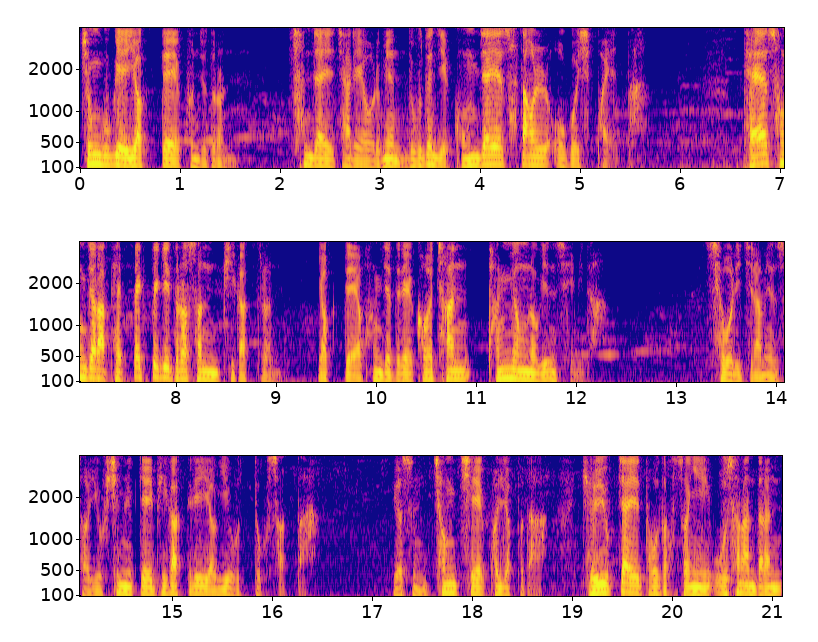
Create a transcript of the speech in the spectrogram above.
중국의 역대 군주들은 천자의 자리에 오르면 누구든지 공자의 사당을 오고 싶어 했다. 대성전 앞에 빽빽이 들어선 비각들은 역대 황제들의 거창한 방명록인 셈이다. 세월이 지나면서 66개의 비각들이 여기 우뚝 섰다. 이것은 정치의 권력보다 교육자의 도덕성이 우선한다는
